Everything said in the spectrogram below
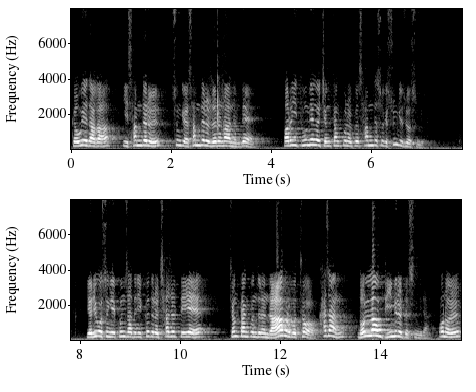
그 위에다가 이 3대를 숨겨, 3대를 늘어놨는데 바로 이 두 명의 정탐꾼을 그 3대 속에 숨겨 주었습니다. 여리고성의 군사들이 그들을 찾을 때에 정탐꾼들은 라합으로부터 가장 놀라운 비밀을 듣습니다. 오늘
